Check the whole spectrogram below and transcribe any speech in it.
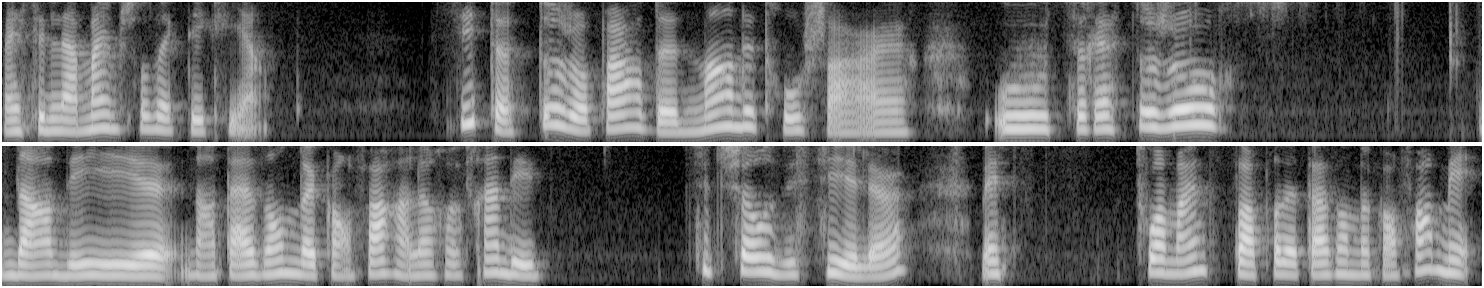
Mais c'est la même chose avec tes clientes. Si tu as toujours peur de demander trop cher ou tu restes toujours euh, dans ta zone de confort en leur offrant des petites choses ici et là, mais toi-même, tu ne sors pas de ta zone de confort, mais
